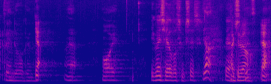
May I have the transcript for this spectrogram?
Meteen door kunnen. Ja. ja. Mooi. Ik wens je heel veel succes. Ja, Ja. Dankjewel. Ja,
